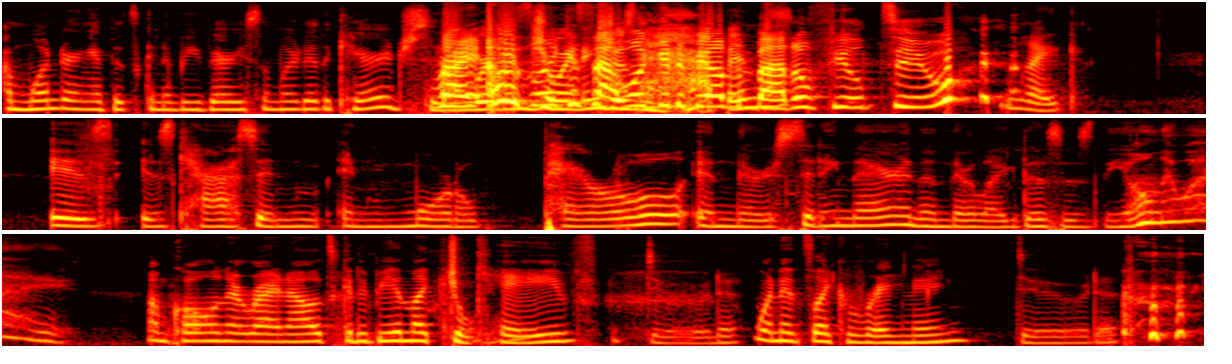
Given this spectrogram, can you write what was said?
I'm wondering if it's gonna be very similar to the carriage scene, Right. where I was like, is that one going to be on the battlefield too? Like, is is Cass in in mortal peril, and they're sitting there, and then they're like, "This is the only way, I'm calling it right now. It's going to be in like a cave dude." when it's like raining. dude.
